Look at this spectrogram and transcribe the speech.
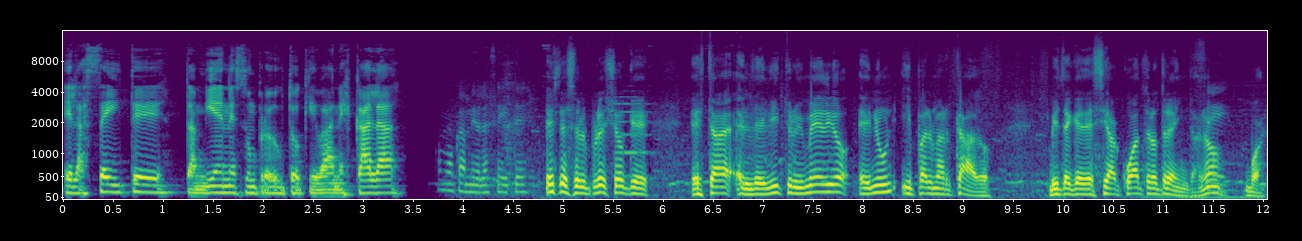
el aceite también es un producto que va en escala. ¿Cómo cambió el aceite? Este es el precio que está el de litro y medio en un hipermercado. Viste que decía 4.30, ¿no? Bueno.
